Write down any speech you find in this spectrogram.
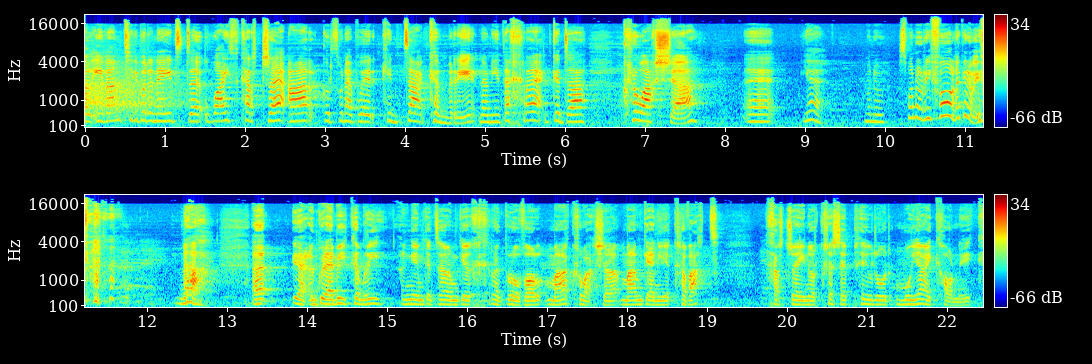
Wel, Ifan, ti wedi bod yn gwneud dy waith cartre ar gwrthwynebwyr cynta Cymru. Nawn ni ddechrau gyda Croatia. Ie, uh, yeah. maen nhw... Os maen nhw'n rhi ffôl, nag ydw e, Ifan? Na. Ie, uh, yeah, yn gwynebu Cymru yngym gyda'r ymgyrch rhagbrofol, mae Croatia, mae'n gen i y cryfat. Chartre un o'r crysau pildod mwyaf iconic,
